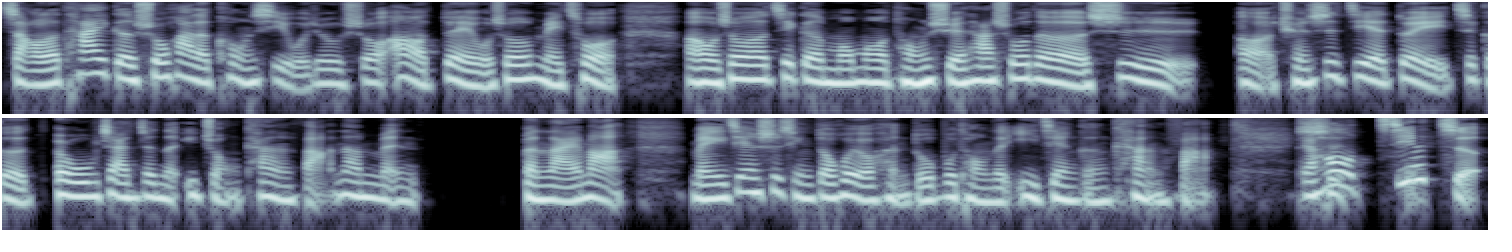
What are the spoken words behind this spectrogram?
找了他一个说话的空隙，我就说：“哦，对我说没错啊、我说这个某某同学他说的是呃，全世界对这个俄乌战争的一种看法。那每本来嘛，每一件事情都会有很多不同的意见跟看法。然后接着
